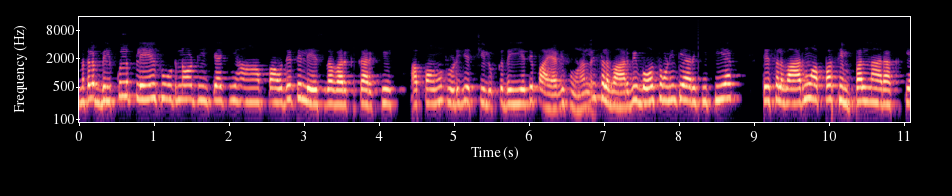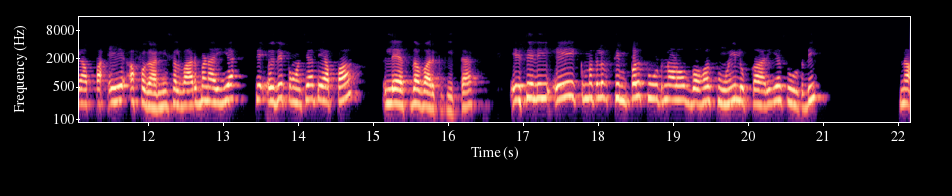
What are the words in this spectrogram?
ਮਤਲਬ ਬਿਲਕੁਲ ਪਲੇਨ ਸੂਟ ਨਾਲ ਠੀਕ ਹੈ ਕਿ ਹਾਂ ਆਪਾਂ ਉਹਦੇ ਤੇ ਲੇਸ ਦਾ ਵਰਕ ਕਰਕੇ ਆਪਾਂ ਉਹਨੂੰ ਥੋੜੀ ਜਿਹੀ ਅੱਛੀ ਲੁੱਕ ਦਈਏ ਤੇ ਪਾਇਆ ਵੀ ਸੋਹਣਾ ਲੱਗੇ। ਸਲਵਾਰ ਵੀ ਬਹੁਤ ਸੋਹਣੀ ਤਿਆਰ ਕੀਤੀ ਹੈ ਤੇ ਸਲਵਾਰ ਨੂੰ ਆਪਾਂ ਸਿੰਪਲ ਨਾ ਰੱਖ ਕੇ ਆਪਾਂ ਇਹ ਅਫਗਾਨੀ ਸਲਵਾਰ ਬਣਾਈ ਹੈ ਤੇ ਉਹਦੇ ਪਹੁੰਚਿਆ ਤੇ ਆਪਾਂ ਲੈਸ ਦਾ ਵਰਕ ਕੀਤਾ ਇਸੇ ਲਈ ਇਹ ਇੱਕ ਮਤਲਬ ਸਿੰਪਲ ਸੂਟ ਨਾਲੋਂ ਬਹੁਤ ਸੋਹਣੀ ਲੁੱਕ ਆ ਰਹੀ ਹੈ ਸੂਟ ਦੀ। ਨਾ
